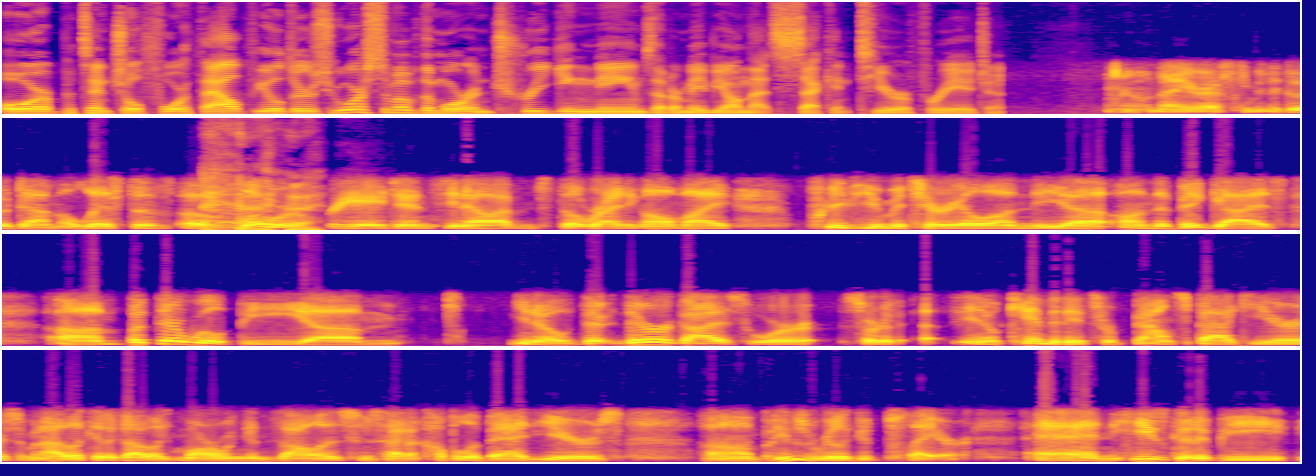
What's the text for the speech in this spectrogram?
or potential fourth outfielders? Who are some of the more intriguing names that are maybe on that second tier of free agent? Go down the list of, of lower free agents. You know, I'm still writing all my preview material on the uh, on the big guys, um, but there will be. Um, you know, there, there are guys who are sort of, you know, candidates for bounce back years. I mean, I look at a guy like Marwin Gonzalez, who's had a couple of bad years, um, but he was a really good player. And he's going to be,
